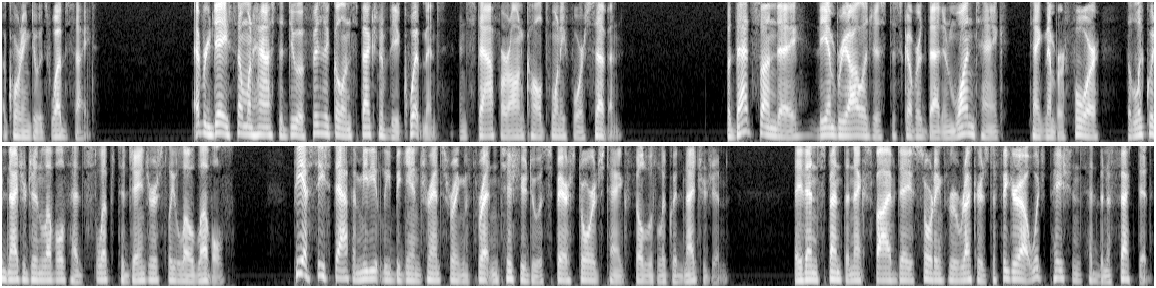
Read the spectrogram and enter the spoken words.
according to its website. Every day, someone has to do a physical inspection of the equipment, and staff are on call 24 7. But that Sunday, the embryologist discovered that in one tank, tank number 4, the liquid nitrogen levels had slipped to dangerously low levels. PFC staff immediately began transferring the threatened tissue to a spare storage tank filled with liquid nitrogen. They then spent the next five days sorting through records to figure out which patients had been affected.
